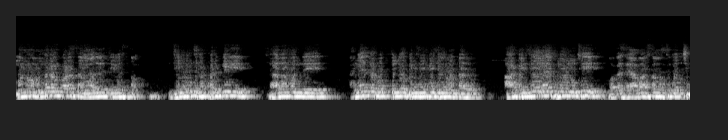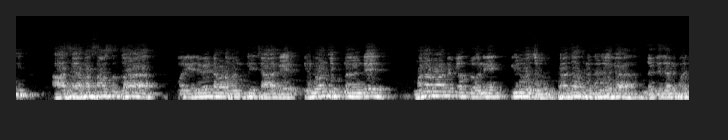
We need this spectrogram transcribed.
మనం అందరం కూడా సమాజంలో జీవిస్తాం. జీవించినప్పటికీ చాలా మంది అనేక వృత్తుల్లో బిజీ బిజీగా ఉంటారు. ఆ బిజీ లైఫ్లో నుంచి ఒక సేవా సంస్థకు వచ్చి ఆ సేవా సంస్థ ద్వారా మరి ఎలివేట్ అవ్వడం అనేది చాలా గ్రేట్. ఎందువల్ల చెప్తున్నానంటే మన రోటరీ క్లబ్లోనే ఈరోజు రోజు ప్రజా ప్రతినిధులుగా దగ్గర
